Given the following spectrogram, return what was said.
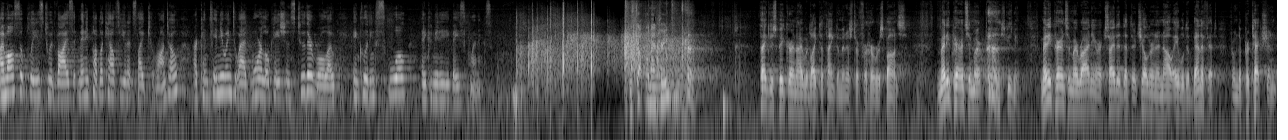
I'm also pleased to advise that many public health units like Toronto are continuing to add more locations to their rollout, including school and community-based clinics. The supplementary. Thank you, Speaker, and I would like to thank the minister for her response. Many parents in my excuse me, many parents in my riding are excited that their children are now able to benefit from the protection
